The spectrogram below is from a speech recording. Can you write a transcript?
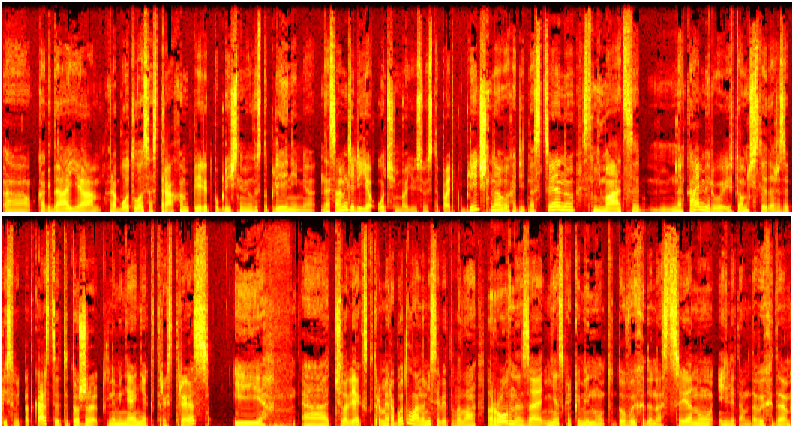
а, когда я работала со страхом перед публичными выступлениями. На самом деле я очень боюсь выступать публично, выходить на сцену, сниматься на камеру и в том числе даже записывать подкасты. Это тоже для меня некоторый стресс. И э, человек, с которым я работала, она мне советовала ровно за несколько минут до выхода на сцену или там до выхода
